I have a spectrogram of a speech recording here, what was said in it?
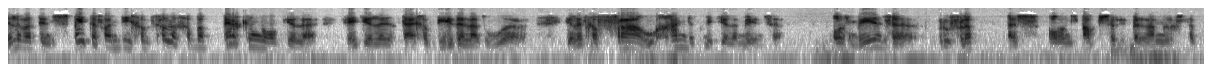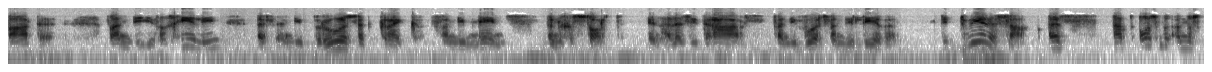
Julle wat ten spyte van die gewillige beperkings op julle, het julle daai gebede laat hoor. Julle het gevra, "Hoe gaan dit met julle mense?" Ons mense, proeflip, is ons absoluut belangrikste bate want die evangelie is in die brose kruik van die mens ingestort en hulle is die draers van die woord van die lewe. Die tweede saak is dat ons moet aan ons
